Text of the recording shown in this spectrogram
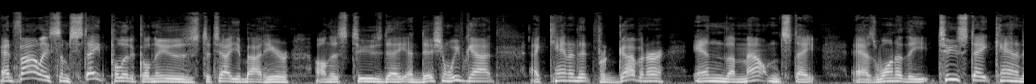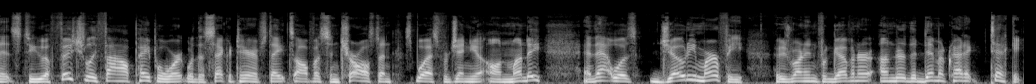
And finally, some state political news to tell you about here on this Tuesday edition. We've got a candidate for governor in the Mountain State as one of the two state candidates to officially file paperwork with the Secretary of State's office in Charleston, West Virginia on Monday. And that was Jody Murphy, who's running for governor under the Democratic ticket.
